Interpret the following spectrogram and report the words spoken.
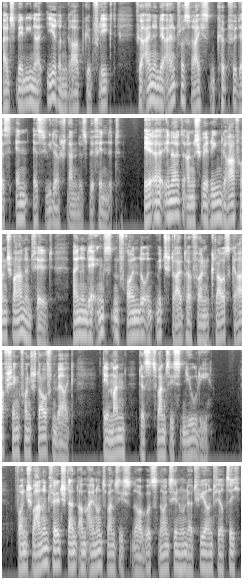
als Berliner Ehrengrab gepflegt für einen der einflussreichsten Köpfe des NS-Widerstandes befindet. Er erinnert an Schwerin Graf von Schwanenfeld, einen der engsten Freunde und Mitstreiter von Klaus Graf Schenk von Stauffenberg, dem Mann des 20. Juli. Von Schwanenfeld stand am 21. August 1944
